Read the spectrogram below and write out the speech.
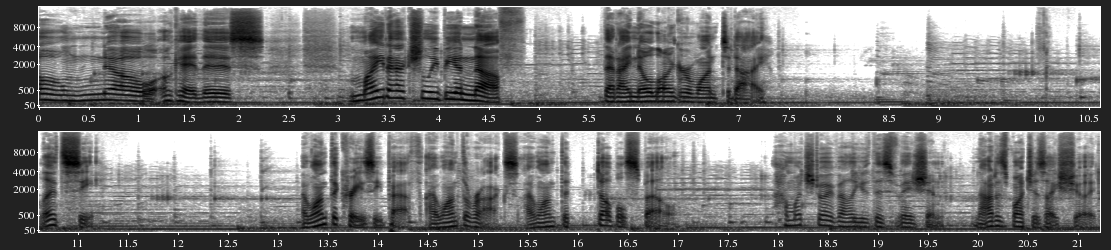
Oh no. Okay, this might actually be enough that I no longer want to die. Let's see. I want the crazy path. I want the rocks. I want the double spell. How much do I value this vision? Not as much as I should.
